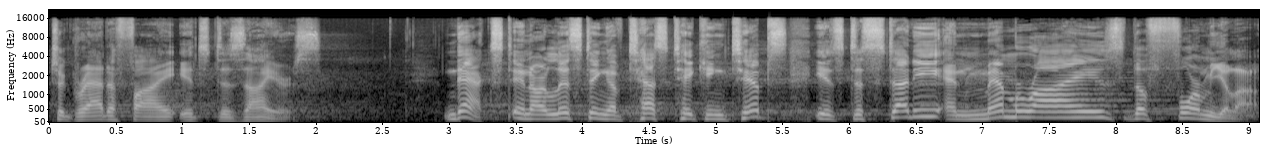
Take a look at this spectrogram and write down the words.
to gratify its desires. Next, in our listing of test taking tips, is to study and memorize the formula.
